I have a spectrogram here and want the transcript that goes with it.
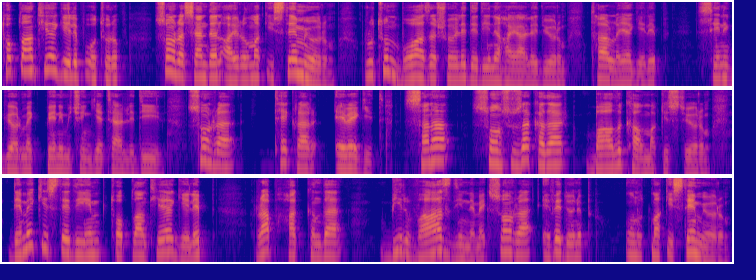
Toplantıya gelip oturup sonra senden ayrılmak istemiyorum. Rut'un Boğaz'a şöyle dediğini hayal ediyorum. Tarlaya gelip seni görmek benim için yeterli değil. Sonra tekrar eve git. Sana sonsuza kadar bağlı kalmak istiyorum. Demek istediğim toplantıya gelip Rab hakkında bir vaaz dinlemek sonra eve dönüp unutmak istemiyorum.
